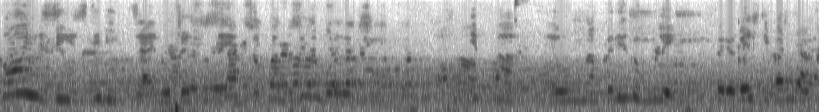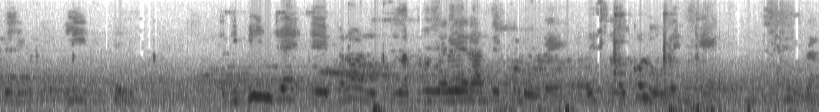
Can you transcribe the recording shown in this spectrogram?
Poi si stilizza in un certo senso quando si innamora del circo e fa un periodo blé, questi pagliacci li dipinge eh, però l'atmosfera del colore, adesso il colore è scura,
